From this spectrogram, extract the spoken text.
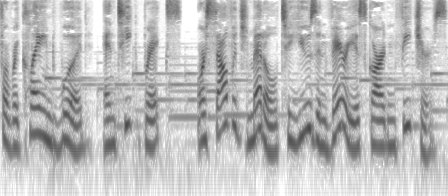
For reclaimed wood, antique bricks, or salvaged metal to use in various garden features.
